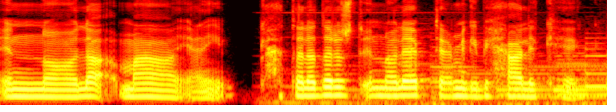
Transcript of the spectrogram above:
إنه لا ما يعني حتى لدرجة إنه ليه بتعملي بحالك هيك؟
